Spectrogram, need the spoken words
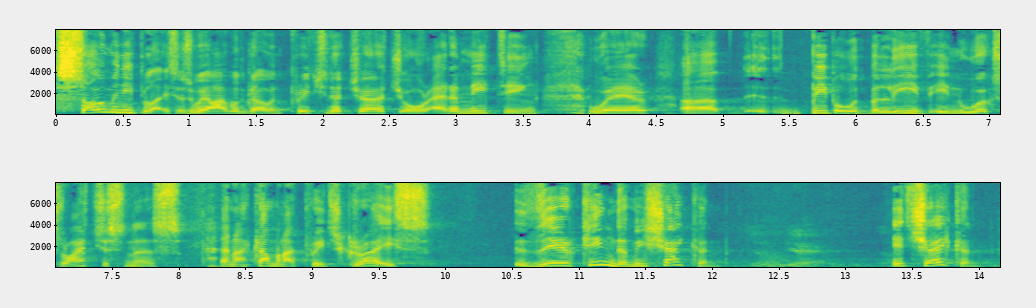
so many places where I would go and preach in a church or at a meeting where uh, people would believe in works righteousness, and I come and I preach grace, their kingdom is shaken. It's shaken.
